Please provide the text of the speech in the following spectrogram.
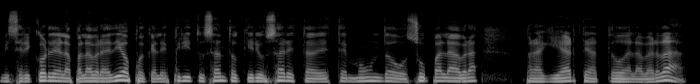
misericordia de la palabra de Dios, porque el Espíritu Santo quiere usar esta, este mundo o su palabra para guiarte a toda la verdad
